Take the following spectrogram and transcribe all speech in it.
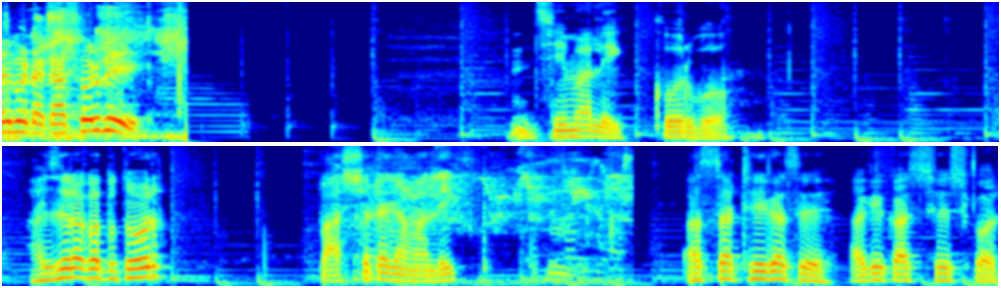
ওই বেটা কাজ করবি? জি মালিক করব। হাজিরা কত তোর? পাঁচশো টাকা মালিক। আচ্ছা ঠিক আছে আগে কাজ শেষ কর।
